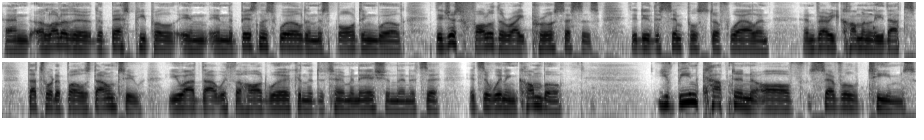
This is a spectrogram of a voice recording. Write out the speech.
And a lot of the, the best people in, in the business world, in the sporting world, they just follow the right processes. They do the simple stuff well. And, and very commonly, that's, that's what it boils down to. You add that with the hard work and the determination, then it's a, it's a winning combo. You've been captain of several teams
